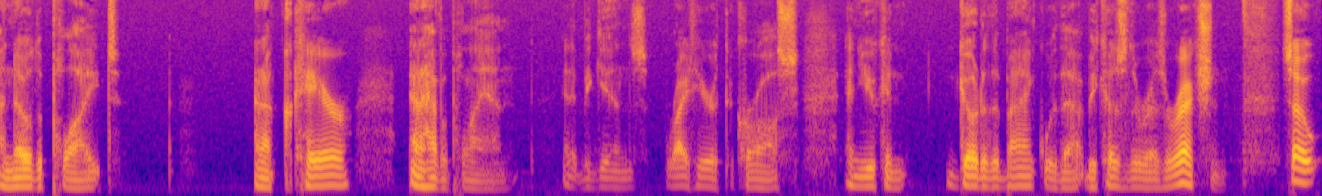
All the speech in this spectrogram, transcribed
I know the plight and I care and I have a plan. And it begins right here at the cross. And you can go to the bank with that because of the resurrection. So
